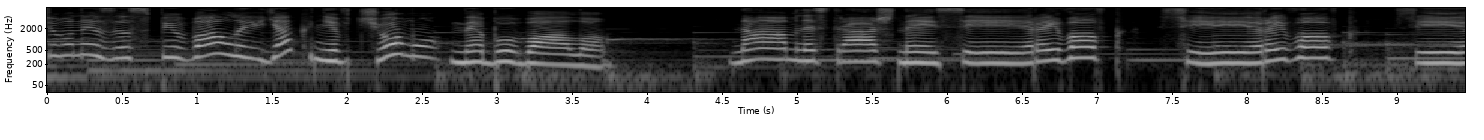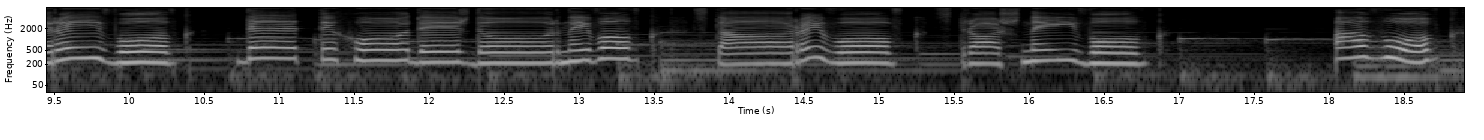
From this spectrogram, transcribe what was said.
що вони заспівали, як ні в чому не бувало. Нам не страшний сірий вовк, сірий вовк, сірий вовк. Де ти ходиш, дурний вовк, старий вовк, страшний вовк. А вовк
